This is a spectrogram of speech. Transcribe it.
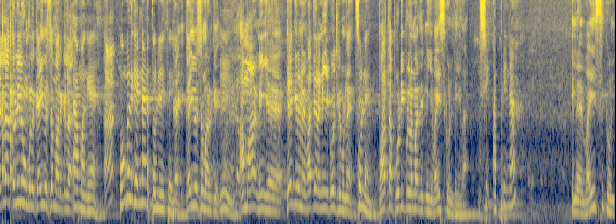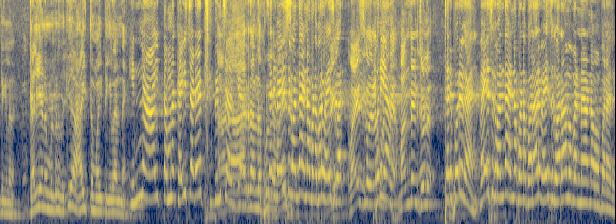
எல்லா தொழிலும் உங்களுக்கு கைவசமா இருக்குல்ல? ஆமாங்க? உங்களுக்கு என்னென்ன தொழில் தெரியும்? கைவசமா இருக்கு. ஆமா நீங்க கேக்குறேன் வாத்தியார நீங்க கோச்சுக்க பண்ண சொல்லு பார்த்தா பொடி பிள்ளை மாதிரி நீங்க வயசுக்கு வந்துட்டீங்களா? சி, அப்படின்னா? இல்ல வயசுக்கு வந்துட்டீங்களா? கல்யாணம் பண்றதுக்கு ஆயத்தம் ஆயிட்டீங்களான்னு. என்ன ஆயிட்டம்னா கை சடையே திணிச்சா அந்த வயசுக்கு வந்தா என்ன பண்ண போற? வயசுக்கு வயசுக்கு வந்தேன்னு சொல்லு. சரி பொறுங்க. வயசுக்கு வந்தா என்ன பண்ண போறாரு? வயசுக்கு வராம பண்ண என்ன போறாரு?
